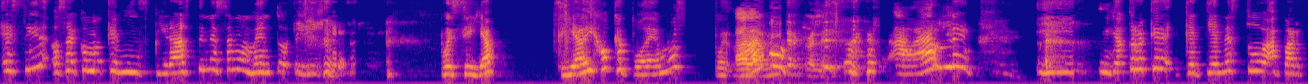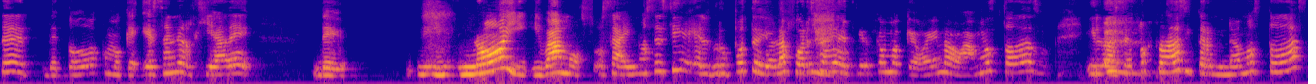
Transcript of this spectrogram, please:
es, o sea, como que me inspiraste en ese momento y dije, pues si ya, si ya dijo que podemos, pues vamos. a darle. Y, y, yo creo que, que tienes tú, aparte de, de, todo, como que esa energía de, de y, no, y, y, vamos, o sea, y no sé si el grupo te dio la fuerza de decir como que, bueno, vamos todas y lo hacemos todas y terminamos todas,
